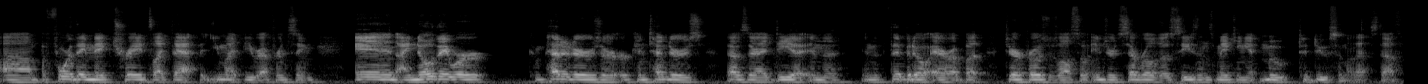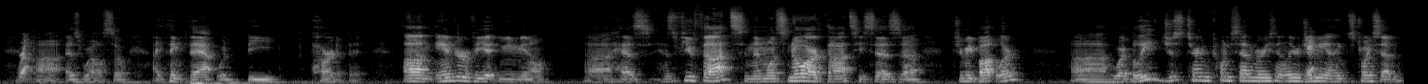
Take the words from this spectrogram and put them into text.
um, before they make trades like that that you might be referencing. And I know they were competitors or, or contenders. That was their idea in the in the Thibodeau era, but Derrick Rose was also injured several of those seasons, making it moot to do some of that stuff Right. uh, as well. So I think that would be part of it. Um, Andrew via email uh, has has a few thoughts and then wants to know our thoughts. He says uh, Jimmy Butler, uh, who I believe just turned 27 recently, or Jimmy, I think it's 27.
